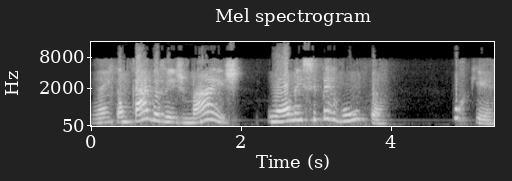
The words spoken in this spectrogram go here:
Né? Então, cada vez mais o homem se pergunta: por quê?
